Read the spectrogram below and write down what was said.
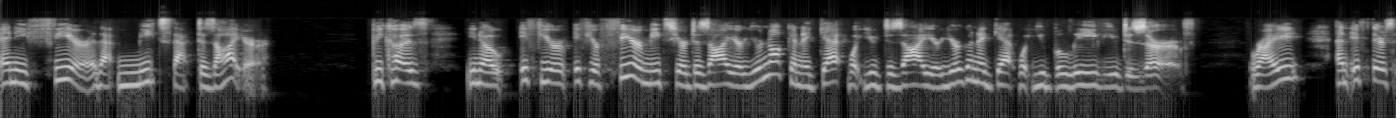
any fear that meets that desire. Because, you know, if your if your fear meets your desire, you're not going to get what you desire. You're going to get what you believe you deserve. Right? And if there's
